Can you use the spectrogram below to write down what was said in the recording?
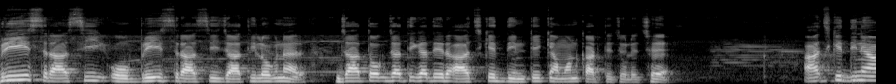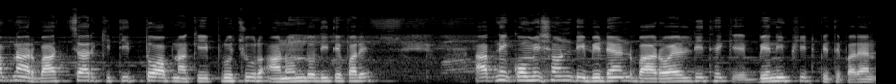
বৃষ রাশি ও বৃষ রাশি জাতি লগ্নের জাতক জাতিকাদের আজকের দিনটি কেমন কাটতে চলেছে? আজকের দিনে আপনার বাচ্চার কৃতিত্ব আপনাকে প্রচুর আনন্দ দিতে পারে? আপনি কমিশন, ডিভিডেন্ড বা রয়্যালটি থেকে বেনিফিট পেতে পারেন।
